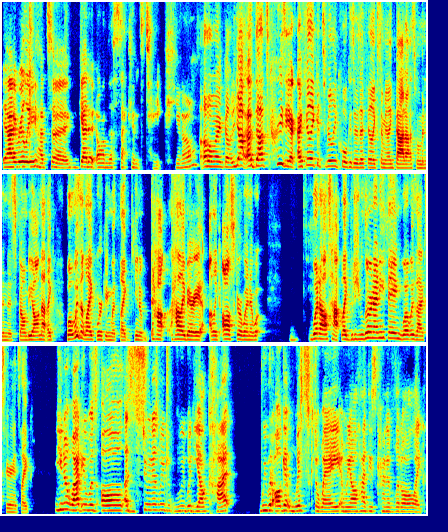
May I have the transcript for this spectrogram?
yeah, I really had to get it on the second take, you know? Oh my God. Yeah, uh, that's crazy. I, I feel like it's really cool because there's, I feel like so many like badass women in this film. Beyond that, like, what was it like working with like, you know, Halle Berry, like Oscar winner? What, what else happened? Like, did you learn anything? What was that experience like? You know what? It was all as soon as we we would yell cut, we would all get whisked away and we all had these kind of little like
